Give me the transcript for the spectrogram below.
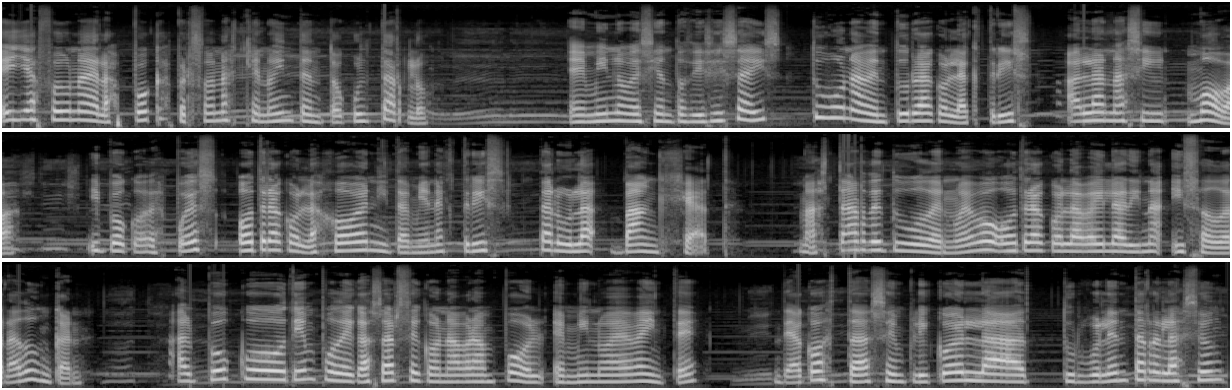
ella fue una de las pocas personas que no intentó ocultarlo. En 1916 tuvo una aventura con la actriz Alana Simova y poco después otra con la joven y también actriz Talula Bankhead. Más tarde tuvo de nuevo otra con la bailarina Isadora Duncan. Al poco tiempo de casarse con Abraham Paul en 1920, de Acosta se implicó en la turbulenta relación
